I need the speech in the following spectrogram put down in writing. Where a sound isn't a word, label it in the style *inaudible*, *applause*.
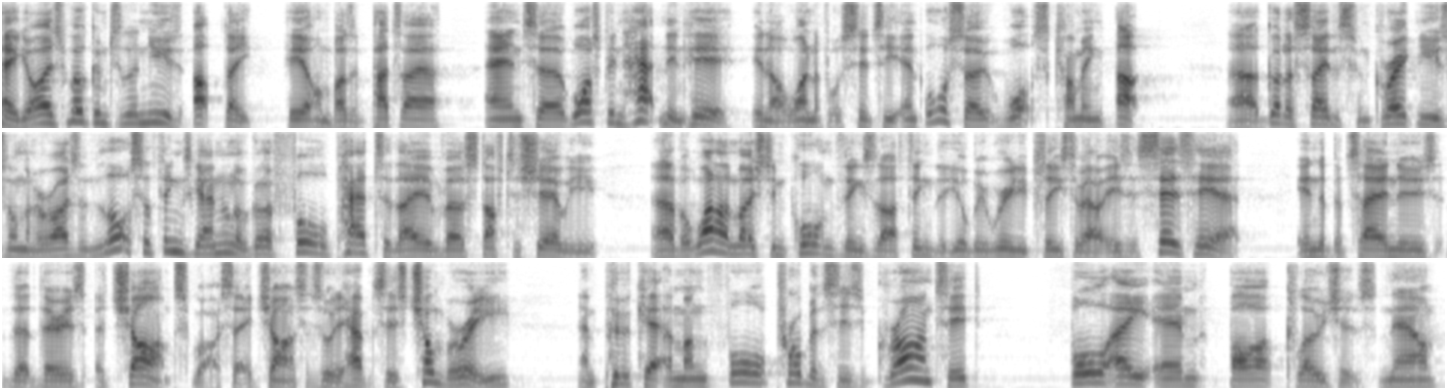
Hey guys, welcome to the news update here on Buzzin Pattaya and uh, what's been happening here in our wonderful city and also what's coming up. Uh, I've got to say, there's some great news on the horizon. Lots of things going on. I've got a full pad today of uh, stuff to share with you. Uh, but one of the most important things that I think that you'll be really pleased about is it says here in the Pattaya News that there is a chance, well, I say a chance, it's already happened, it says Chonburi and Phuket among four provinces granted 4 a.m. bar closures. Now,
